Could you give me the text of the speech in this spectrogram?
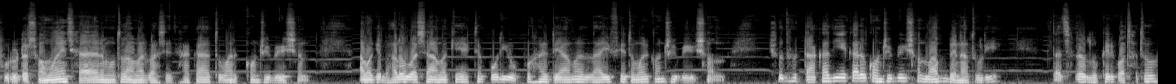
পুরোটা সময় ছায়ার মতো আমার পাশে থাকা তোমার কন্ট্রিবিউশন আমাকে ভালোবাসা আমাকে একটা পরি উপহার দেওয়া আমার লাইফে তোমার কন্ট্রিবিউশন শুধু টাকা দিয়ে কারও কন্ট্রিবিউশন মাপবে না তুলি। তাছাড়া লোকের কথা তো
